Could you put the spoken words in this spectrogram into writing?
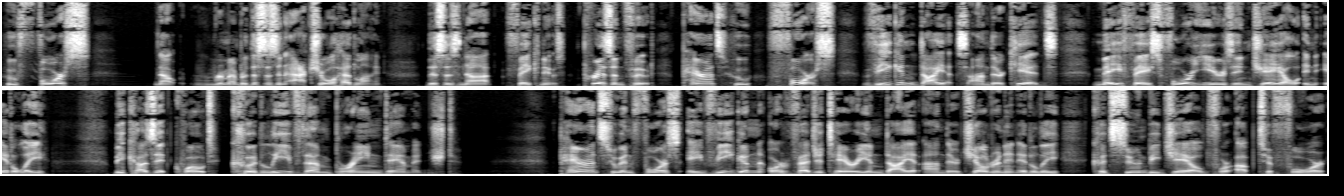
who force. Now, remember, this is an actual headline. This is not fake news. Prison food. Parents who force vegan diets on their kids may face four years in jail in Italy because it, quote, could leave them brain damaged. Parents who enforce a vegan or vegetarian diet on their children in Italy could soon be jailed for up to four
